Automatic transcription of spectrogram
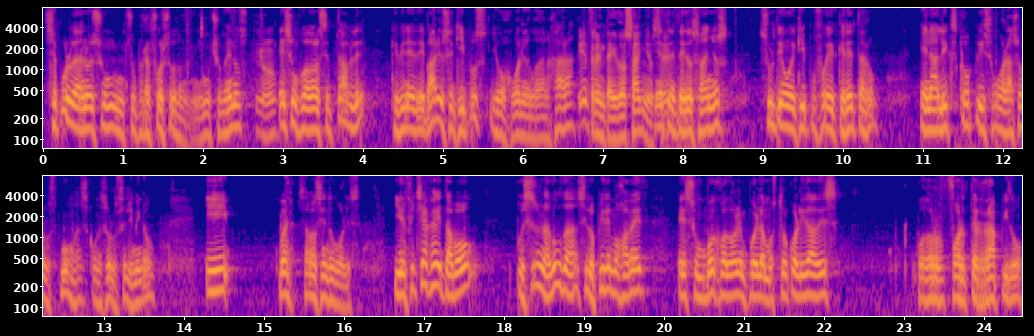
Sepúlveda no es un super refuerzo, ni mucho menos. Es un jugador aceptable que viene de varios equipos. Llegó a jugar en el Guadalajara, Tiene 32 años. tiene ¿eh? 32 años. Su último equipo fue el Querétaro. En Cup le hizo un golazo a los Pumas, con eso los eliminó. Y bueno, estaba haciendo goles. Y el fichaje de Tabó, pues es una duda. Si lo pide Mohamed, es un buen jugador en Puebla, mostró cualidades, jugador fuerte, rápido,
